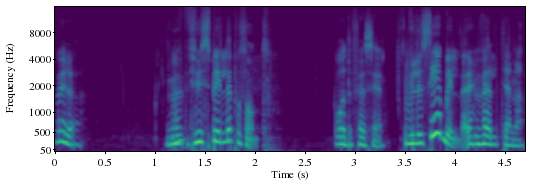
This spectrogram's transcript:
Oj då. Mm. Det finns bilder på sånt. Och det får jag se. Vill du se bilder? Väldigt gärna.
